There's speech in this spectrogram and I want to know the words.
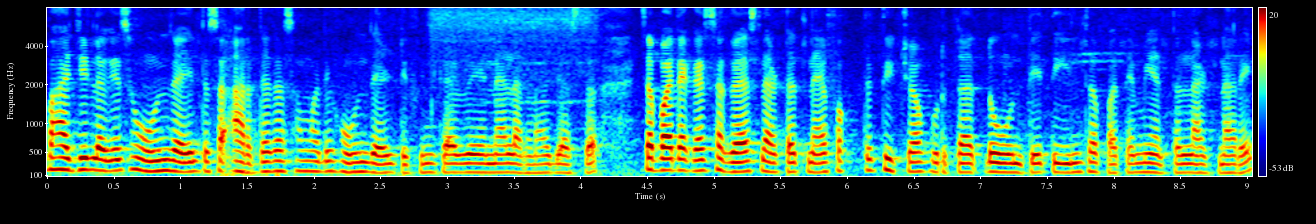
भाजी लगेच होऊन जाईल तसं अर्ध्या तासामध्ये होऊन जाईल टिफिन काय वेळ नाही लागणार जास्त. चपात्या काय सगळ्याच लाटत नाही फक्त तिच्या पुरतात दोन ते तीन चपात्या मी आता लाटणार आहे.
